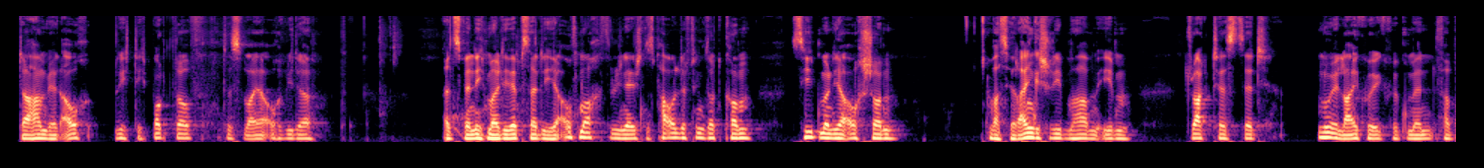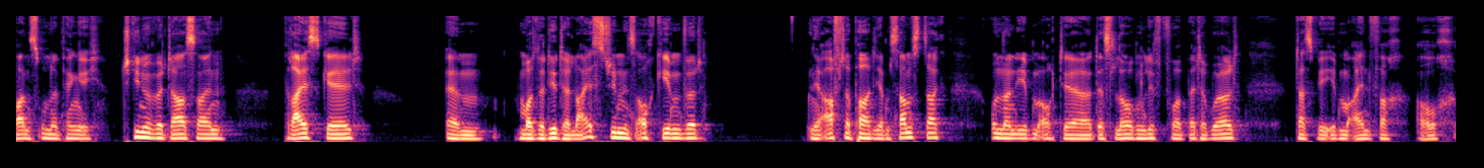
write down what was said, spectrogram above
da haben wir halt auch richtig Bock drauf. Das war ja auch wieder, als wenn ich mal die Webseite hier aufmache, threenationspowerlifting.com, sieht man ja auch schon, was wir reingeschrieben haben, eben Drug Tested, nur Elico Equipment, verbandsunabhängig. Chino wird da sein, Preisgeld, ähm, moderierter Livestream, den es auch geben wird. Eine Afterparty am Samstag und dann eben auch der, der Slogan Live for a Better World, dass wir eben einfach auch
